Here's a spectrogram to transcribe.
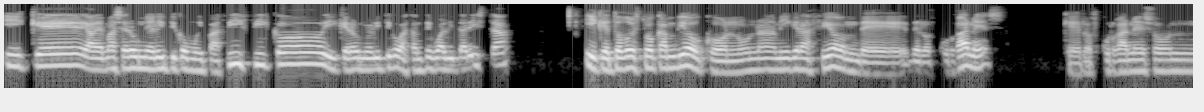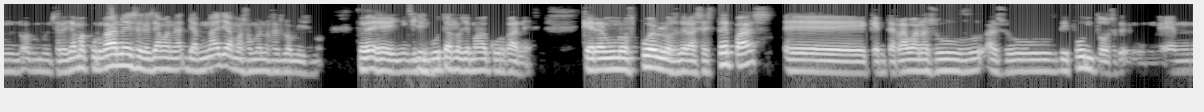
y que además era un neolítico muy pacífico y que era un neolítico bastante igualitarista y que todo esto cambió con una migración de, los kurganes, que los kurganes son, se les llama kurganes, se les llama yamnaya, más o menos es lo mismo. Eh, los llamaba kurganes, que eran unos pueblos de las estepas eh, que enterraban a, sus, a sus difuntos en,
